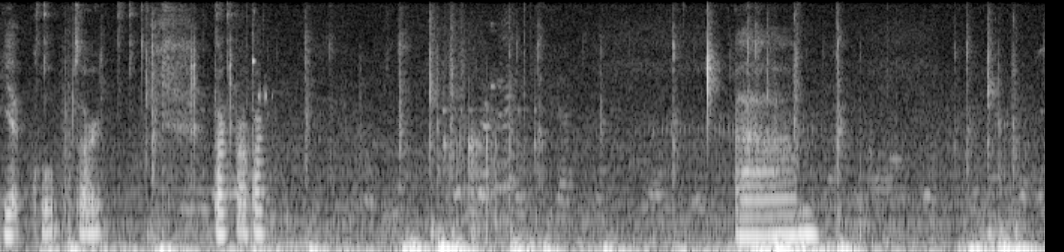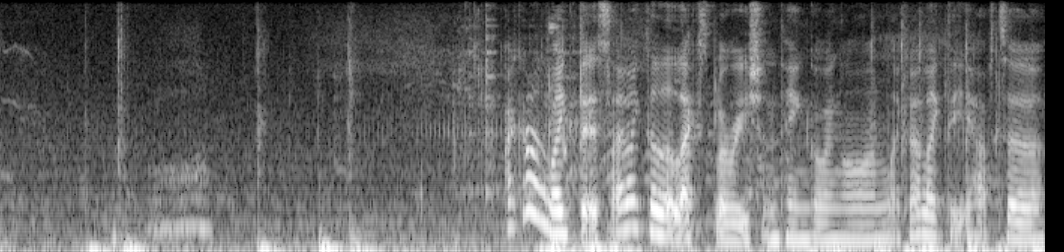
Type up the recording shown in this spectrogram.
Yeah, cool. Sorry. Back, back, back. Um. I kind of like this. I like the little exploration thing going on. Like, I like that you have to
